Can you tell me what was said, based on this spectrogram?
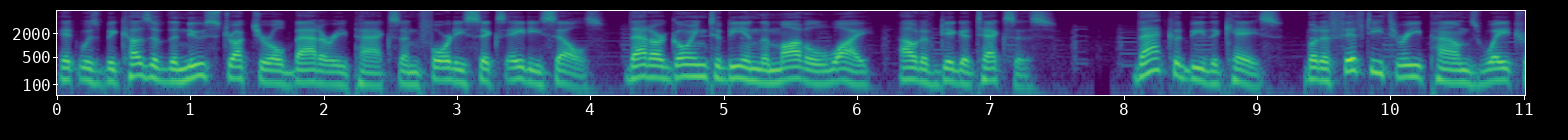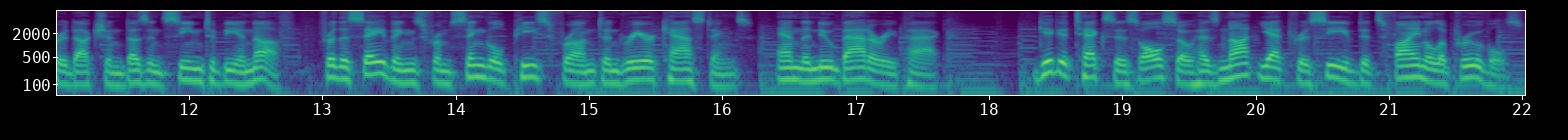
it was because of the new structural battery packs and 4680 cells that are going to be in the Model Y out of Giga Texas. That could be the case, but a 53 pounds weight reduction doesn't seem to be enough for the savings from single-piece front and rear castings and the new battery pack. Giga Texas also has not yet received its final approvals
